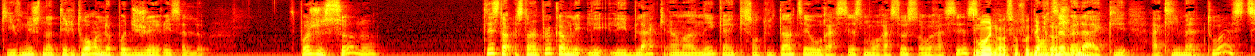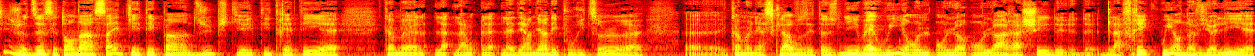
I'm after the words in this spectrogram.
qui est venu sur notre territoire, on l'a pas digéré, celle-là. C'est pas juste ça, là. C'est un, c'est un peu comme les, les, les blacks, à un moment donné, quand ils sont tout le temps, au racisme, au racisme, au racisme. Ouais, non, ça faut Puis on décrocher. disait, ben là, accli- acclimate-toi, je veux dire, c'est ton ancêtre qui a été pendu puis qui a été traité euh, comme euh, la, la- la- dernière des pourritures, euh, comme un esclave aux États-Unis. Ben oui, on, on l'a on l'a arraché de, de- de l'Afrique. Oui, on a violé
